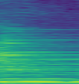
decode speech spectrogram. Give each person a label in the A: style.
A: Música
